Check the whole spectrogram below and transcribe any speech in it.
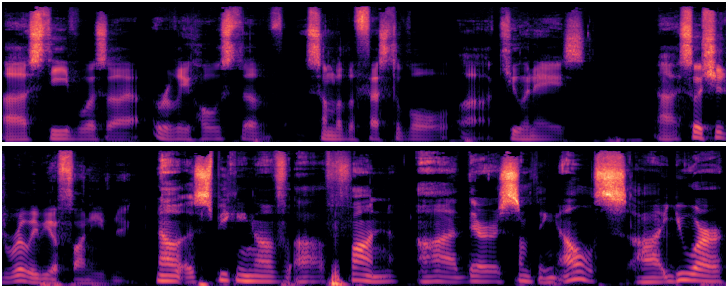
uh, Steve was an early host of some of the festival uh, Q and A's. Uh, so it should really be a fun evening. Now, uh, speaking of uh, fun, uh, there is something else. Uh, you are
